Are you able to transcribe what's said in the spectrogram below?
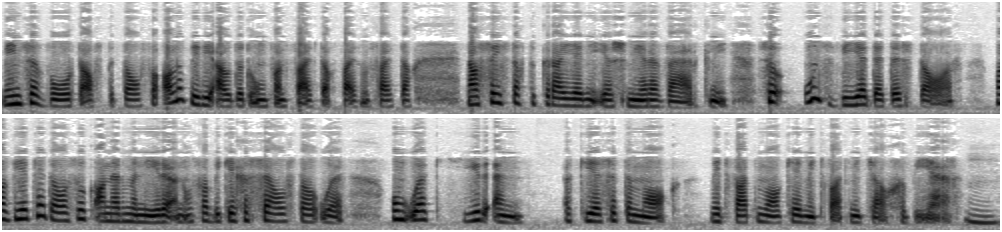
Mense word afbetaal vir al op hierdie ouderdom van 50, 55 na 60 toe kry jy nie eers meer 'n werk nie. So ons weet dit is daar. Maar weet jy daar's ook ander maniere en ons sal bietjie gesels daaroor om ook hierin 'n keuse te maak met wat maak jy met wat met jou gebeur. Hmm.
